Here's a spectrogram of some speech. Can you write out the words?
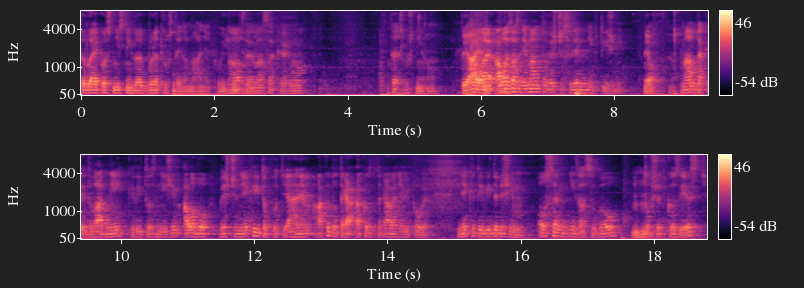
Tohle jako sníst někdo, tak bude tlustý normálně. Jako, víš, no, to je masaker, no. To je slušný, no. To já ale, jen, ale zase nemám to, vieš čo, 7 dní v týždni. Jo, jo. Mám také dva dny, kedy to znížim, alebo vieš čo, niekedy to potiahnem, ako to, tra- ako to trávenie mi povie. Niekedy vydržím 8 dní za sebou mm-hmm. to všetko zjesť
